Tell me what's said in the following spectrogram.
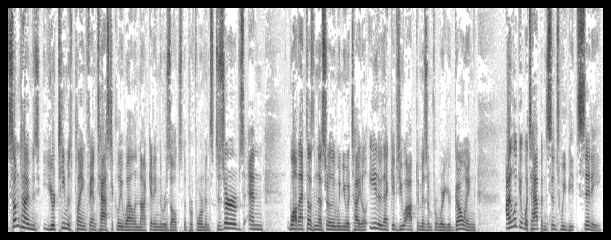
sometimes your team is playing fantastically well and not getting the results the performance deserves. And while that doesn't necessarily win you a title either, that gives you optimism for where you're going. I look at what's happened since we beat City.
